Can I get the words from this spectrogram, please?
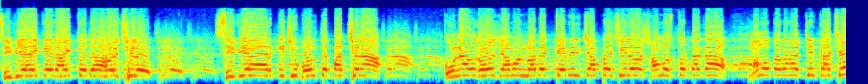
সিবিআই কে দায়িত্ব দেওয়া হয়েছিল। সিবিআই আর কিছু বলতে পারছে না। কুণাল ঘোষ যেমন ভাবে টেবিল চাপে ছিল সমস্ত টাকা মমতা ব্যানার্জির কাছে।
